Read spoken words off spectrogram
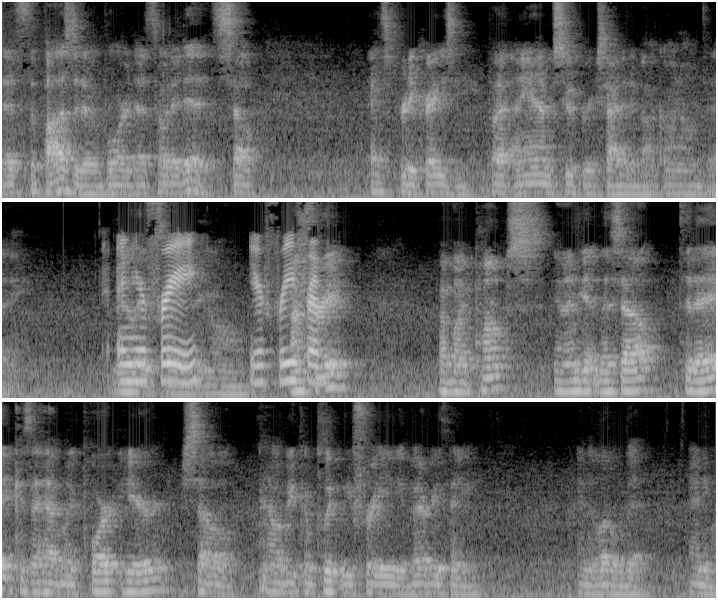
that's the positive board. That's what it is. So it's pretty crazy, but I am super excited about going home today. And you're free. to go home. You're free I'm from. free of my pumps, and I'm getting this out today because I have my port here. So I'll be completely free of everything in a little bit. Anyway,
